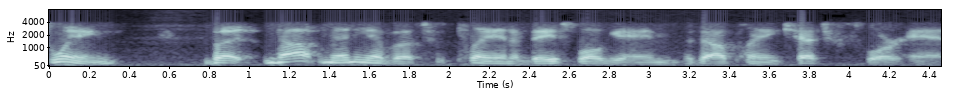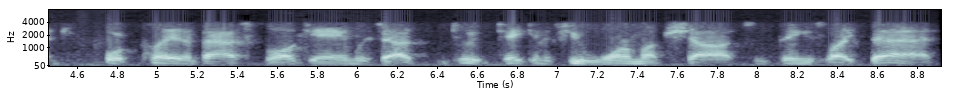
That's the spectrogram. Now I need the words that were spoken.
swing. But not many of us would play in a baseball game without playing catch beforehand, or play in a basketball game without taking a few warm up shots and things like that.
